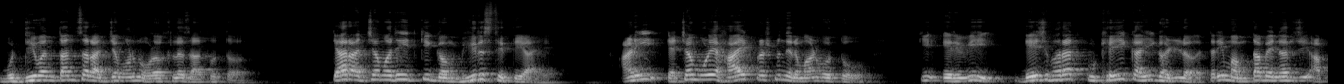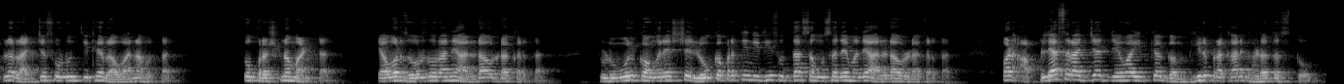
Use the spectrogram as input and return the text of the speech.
बुद्धिवंतांचं राज्य म्हणून ओळखलं जात होतं. त्या राज्यामध्ये इतकी गंभीर स्थिती आहे. आणि त्याच्यामुळे हा एक प्रश्न निर्माण होतो की एरवी देशभरात कुठेही काही घडलं तरी ममता बॅनर्जी आपलं राज्य सोडून तिथे रवाना होतात. तो प्रश्न मांडतात. त्यावर जोरजोराने आरडाओरडा करतात. तृणमूल काँग्रेसचे लोकप्रतिनिधीसुद्धा संसदेमध्ये आरडाओरडा करतात. पण आपल्याच राज्यात जेव्हा इतका गंभीर प्रकार घडत असतो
